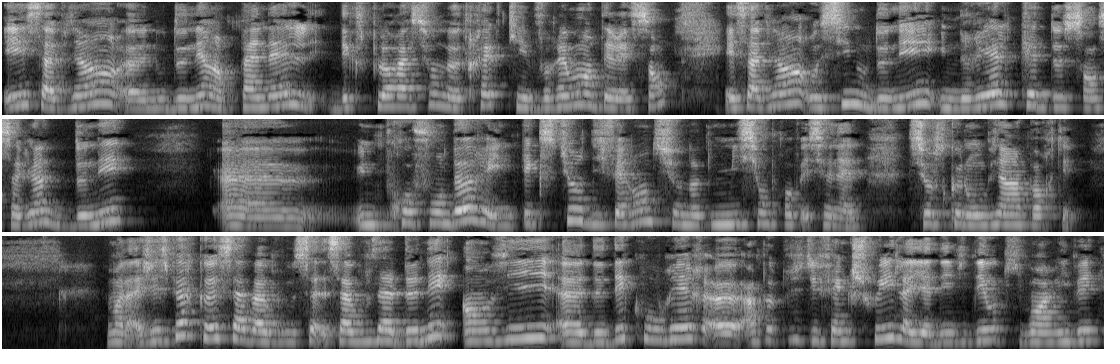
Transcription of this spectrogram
et ça vient euh, nous donner un panel d'exploration de notre être qui est vraiment intéressant et ça vient aussi nous donner une réelle quête de sens, ça vient donner euh, une profondeur et une texture différente sur notre mission professionnelle, sur ce que l'on vient apporter. Voilà, j'espère que ça, va vous, ça, vous a donné envie euh, de découvrir un peu plus du Feng Shui. Là, il y a des vidéos qui vont arriver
